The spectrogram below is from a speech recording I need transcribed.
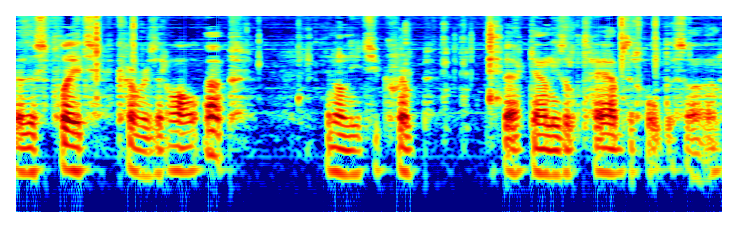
this plate covers it all up and I'll need to crimp back down these little tabs that hold this on.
